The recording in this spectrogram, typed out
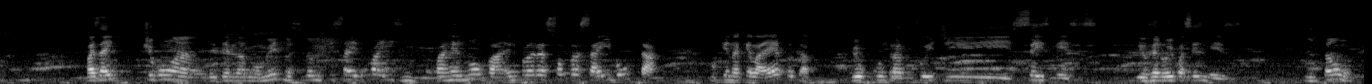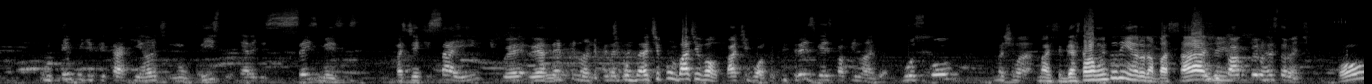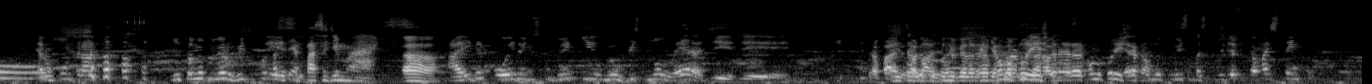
Mas aí chegou um determinado momento, nós tivemos que sair do país para renovar. Ele falou era só para sair e voltar. Porque naquela época, meu contrato foi de seis meses. E eu renovei para seis meses. Então, o tempo de ficar aqui antes, no visto, era de seis meses. Mas tinha que sair, tipo, eu ia até a Finlândia. Tipo, é tipo um bate e volta. Bate e volta. Eu fui três vezes para a Finlândia. Moscou, como é chamar? Mas você gastava muito dinheiro na passagem. Tudo pago pelo restaurante. Oh. Era um contrato. Então meu primeiro visto foi esse. É fácil demais. Ah. Aí depois eu descobri que o meu visto não era de, de, de, de trabalho. De trabalho. eu tô revelando era aqui como turista, né? Era como turista. Era então. como turista, mas podia ficar mais tempo.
